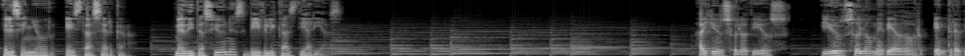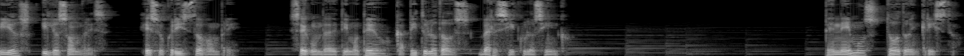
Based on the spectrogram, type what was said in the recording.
El Señor está cerca. Meditaciones bíblicas diarias. Hay un solo Dios y un solo mediador entre Dios y los hombres, Jesucristo hombre. Segunda de Timoteo capítulo 2 versículo 5. Tenemos todo en Cristo.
